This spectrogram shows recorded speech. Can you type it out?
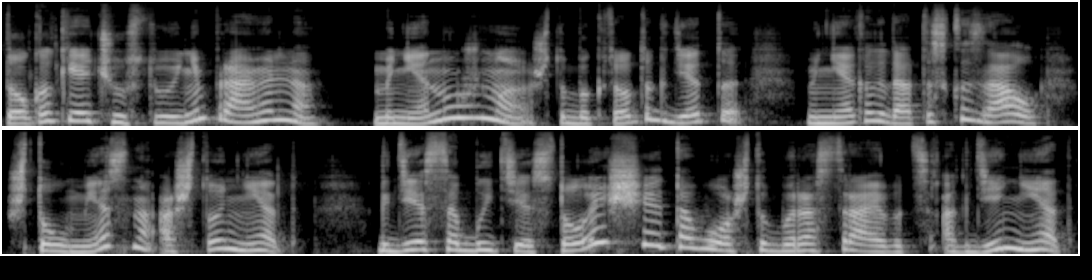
То, как я чувствую, неправильно. Мне нужно, чтобы кто-то где-то мне когда-то сказал, что уместно, а что нет. Где событие стоящее того, чтобы расстраиваться, а где нет.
